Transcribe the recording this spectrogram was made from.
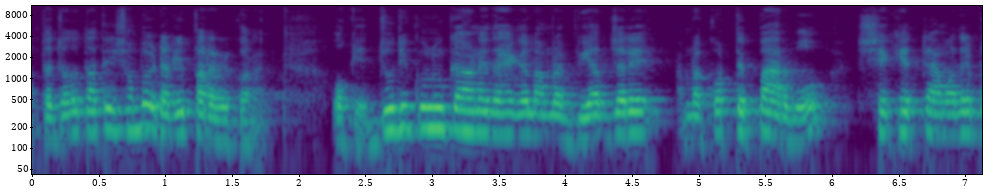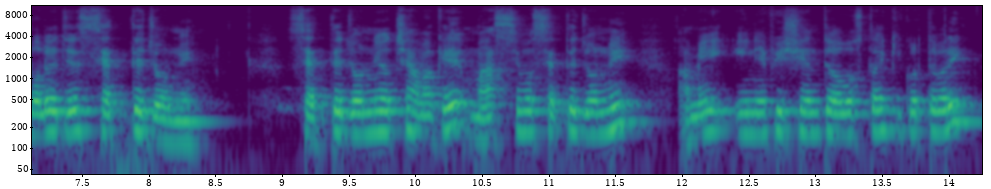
অর্থাৎ যত তাড়াতাড়ি সম্ভব এটা রিপারার করা ওকে, যদি কোনো কারণে দেখা গেল আমরা বিয়াজারে আমরা করতে পারব, সেক্ষেত্রে আমাদের বলে যে সেত্তে জন্যে। সেত্তে জন্যে হচ্ছে আমাকে মাসিমো সেত্তে জন্যে আমি ইনএফিসিয়েন্ট অবস্থায় কি করতে পারি?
